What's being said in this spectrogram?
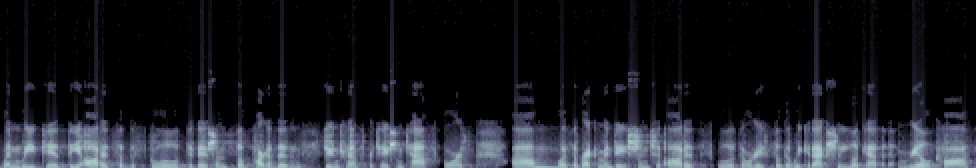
when we did the audits of the school divisions, so part of the Student Transportation Task Force um, was a recommendation to audit school authorities so that we could actually look at real costs.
